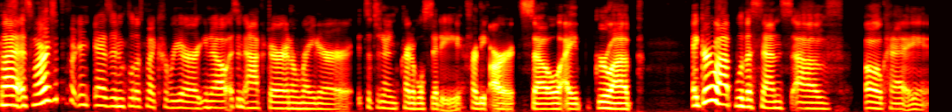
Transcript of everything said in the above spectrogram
but as far as it has influenced my career, you know, as an actor and a writer, it's such an incredible city for the arts. So I grew up, I grew up with a sense of, okay,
